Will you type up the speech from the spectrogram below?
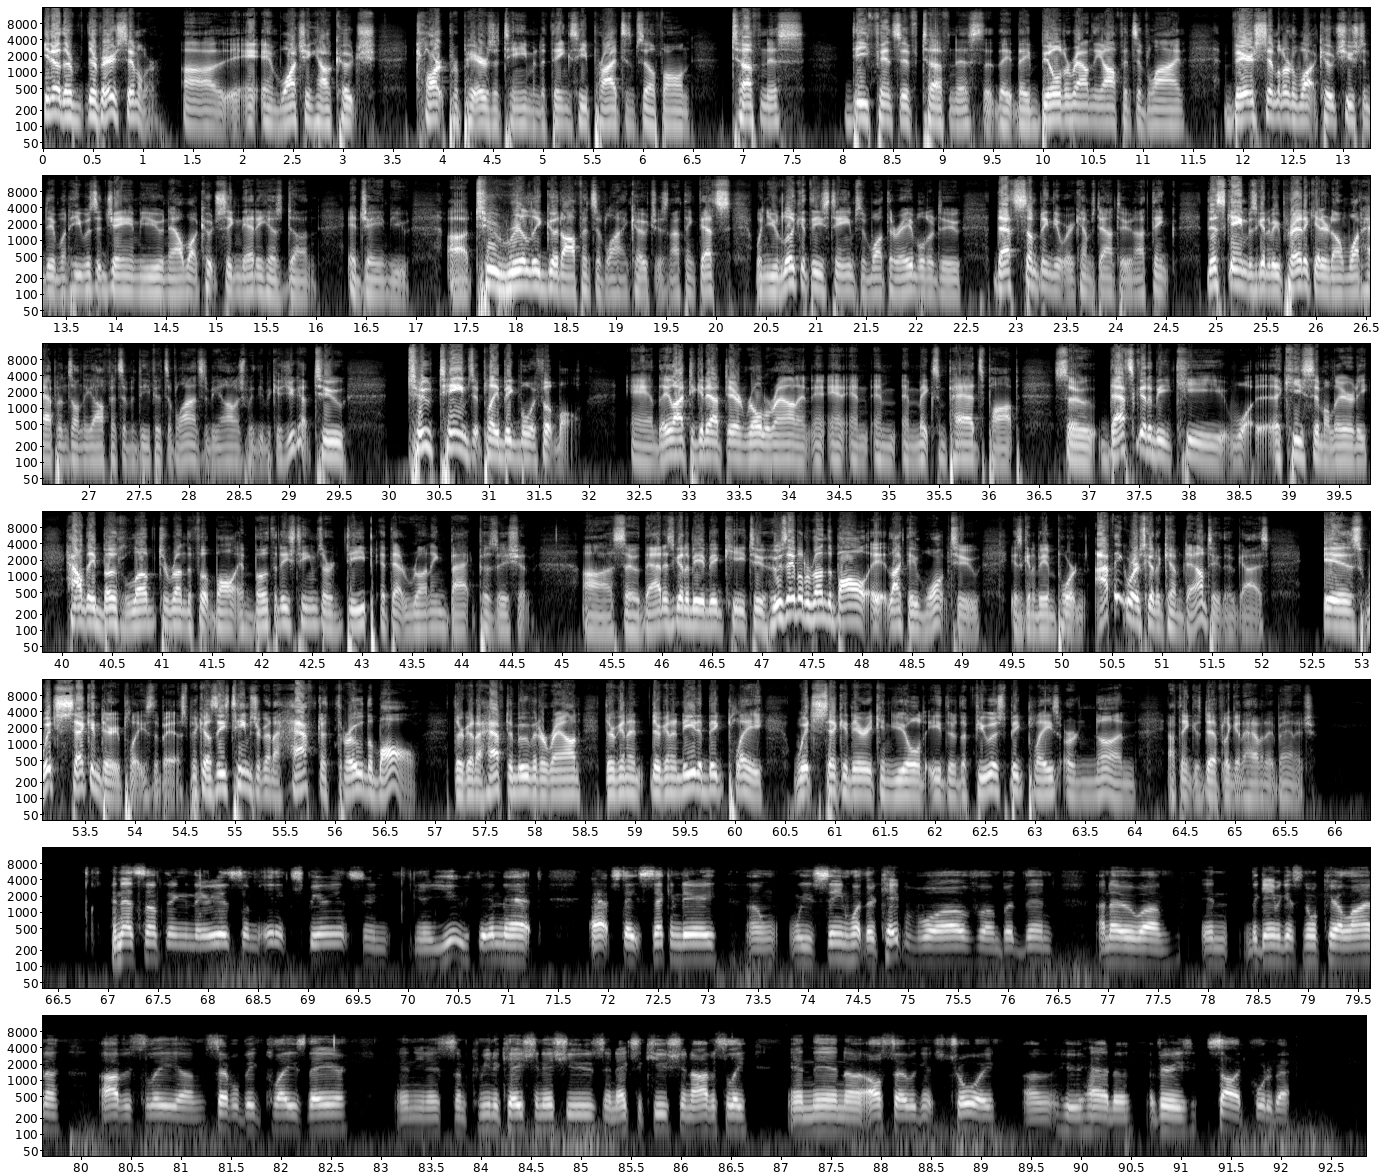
You know, they're they're very similar. Uh, and, and watching how Coach Clark prepares a team and the things he prides himself on: toughness, defensive toughness. That they they build around the offensive line, very similar to what Coach Houston did when he was at JMU. Now what Coach Cignetti has done at JMU. Uh, two really good offensive line coaches, and I think that's when you look at these teams and what they're able to do. That's something that where it comes down to. And I think this game is going to be predicated on what happens on the offensive and defensive lines. To be honest with you, because you got two two teams that play big boy football and they like to get out there and roll around and and, and, and make some pads pop. So that's going to be key a key similarity. How they both love to run the football, and both of these teams are deep at that running back position. Uh, so that is going to be a big key too. Who's able to run the ball like they want to is going to be important. I think where it's going to come down to though, guys, is which secondary plays the best because these teams are going to have to throw the ball. They're going to have to move it around. They're going to they're going to need a big play. Which secondary can yield either the fewest big plays or none? I think is definitely going to have an advantage. And that's something. There is some inexperience and you know, youth in that App State secondary. Um, we've seen what they're capable of, um, but then I know um, in the game against North Carolina, obviously um, several big plays there, and you know some communication issues and execution, obviously and then uh, also against Troy, uh, who had a, a, very solid quarterback.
